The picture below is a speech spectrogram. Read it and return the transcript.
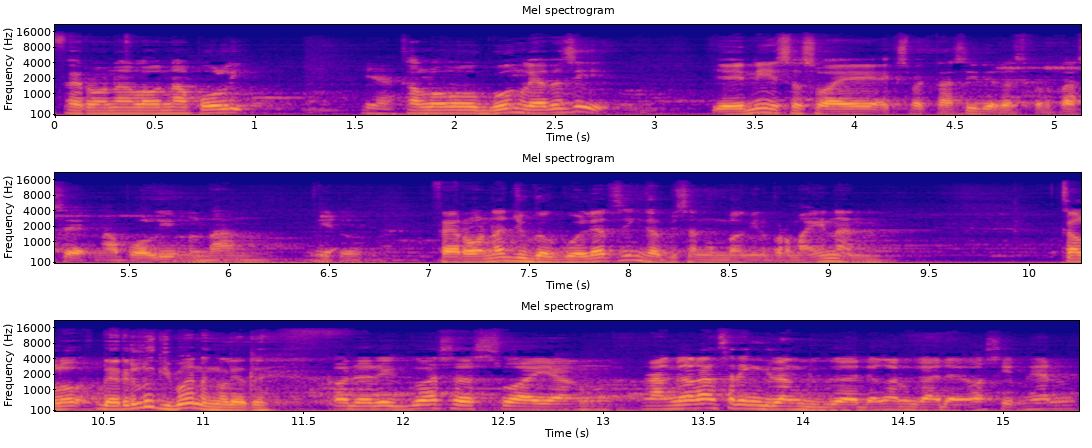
Verona lawan Napoli. Ya. Kalau gue ngeliatnya sih, ya ini sesuai ekspektasi di atas kertas ya. Napoli menang gitu. Verona juga gue lihat sih nggak bisa ngembangin permainan. Kalau dari lu gimana ngeliatnya? Kalau dari gua sesuai yang Rangga kan sering bilang juga dengan gak ada Osimhen,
